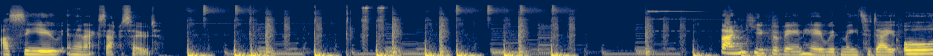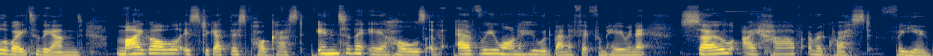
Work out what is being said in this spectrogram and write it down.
I'll see you in the next episode. Thank you for being here with me today, all the way to the end. My goal is to get this podcast into the ear holes of everyone who would benefit from hearing it. So I have a request for you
